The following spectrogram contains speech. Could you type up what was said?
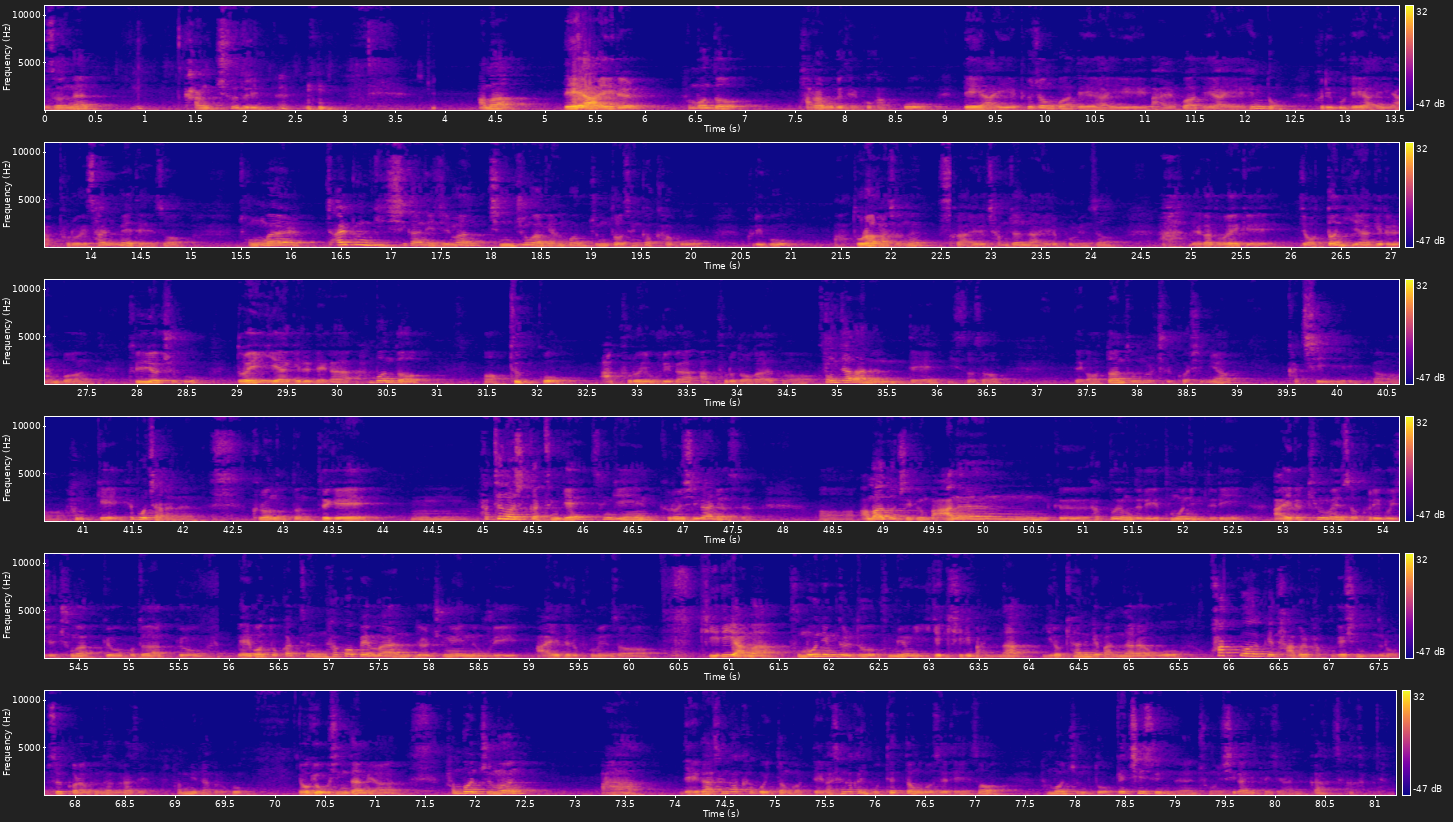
우선은 강추드립니다. 아마 내 아이를 한 번 더 바라보게 될 것 같고 내 아이의 표정과 내 아이의 말과 내 아이의 행동 그리고 내 아이의 앞으로의 삶에 대해서 정말 짧은 기- 시간이지만 진중하게 한 번쯤 더 생각하고 그리고 아, 돌아가서는 그 아이를 잠자는 아이를 보면서 아 내가 너에게 이제 어떤 이야기를 한번 들려주고 너의 이야기를 내가 한 번 더 어, 듣고 앞으로의 우리가 앞으로 너가 어, 성장하는 데 있어서 내가 어떠한 도움을 줄 것이며 같이 어, 함께 해보자라는 그런 어떤 되게 음, 파트너십 같은 게 생긴 그런 시간이었어요. 어, 아마도 지금 많은 그 학부형들이 부모님들이 아이를 키우면서 그리고 이제 중학교, 고등학교 매번 똑같은 학업에만 열중해 있는 우리 아이들을 보면서 길이 아마 부모님들도 분명히 이게 길이 맞나? 이렇게 하는 게 맞나라고 확고하게 답을 갖고 계신 분들은 없을 거라고 생각을 하세요. 합니다. 그리고 여기 오신다면 한 번쯤은 아, 내가 생각하고 있던 것, 내가 생각하지 못했던 것에 대해서 한 번쯤 또 깨칠 수 있는 좋은 시간이 되지 않을까 생각합니다.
